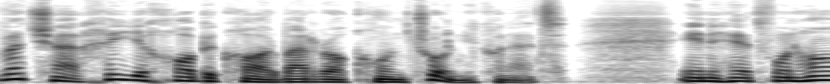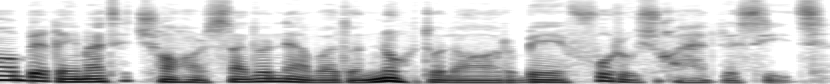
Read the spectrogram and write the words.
و چرخه خواب کاربر را کنترل می کند. این هدفون ها به قیمت 499 دلار به فروش خواهد رسید.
